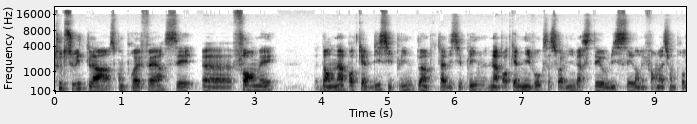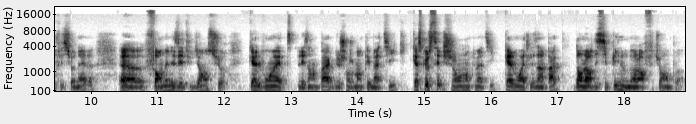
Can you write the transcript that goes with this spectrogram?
tout de suite, là, ce qu'on pourrait faire, c'est euh, former dans n'importe quelle discipline, peu importe la discipline, n'importe quel niveau, que ce soit à l'université, au lycée, dans les formations professionnelles, euh, former les étudiants sur quels vont être les impacts du changement climatique, qu'est-ce que c'est le changement climatique, quels vont être les impacts dans leur discipline ou dans leur futur emploi.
